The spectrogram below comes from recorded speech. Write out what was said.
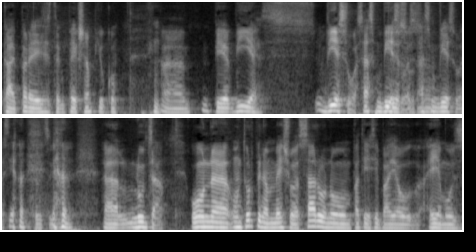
kā ir pareizi, pēkšņi apjuku, pie vies viesos, esmu viesos, viesos esmu jā. viesos, jā. Ludzā. Un, un turpinam mēs šo sarunu, un patiesībā jau ejam uz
